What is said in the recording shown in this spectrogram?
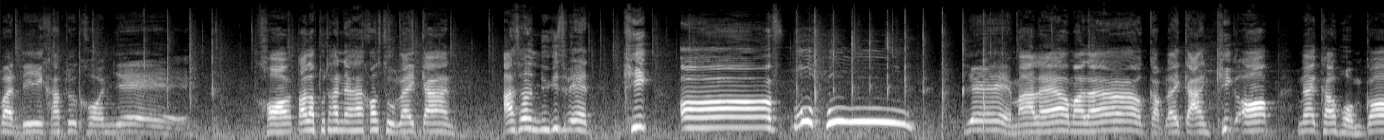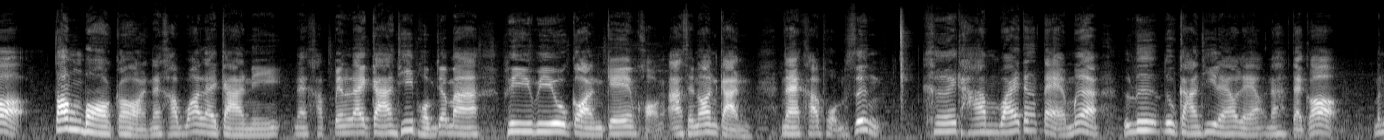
สวัสดีครับทุกคนเย่ขอต้อนรับทุกท่านนะฮะเข้าสู่รายการ Arsenal U21 Kick Off วู้ฮู้เย่มาแล้วมาแล้วกับรายการ Kick Off นะครับผมก็ต้องบอกก่อนนะครับว่ารายการนี้นะครับเป็นรายการที่ผมจะมาพรีวิวก่อนเกมของ Arsenal กันนะครับผมซึ่งเคยทำไว้ตั้งแต่เมื่อฤดูกาลที่แล้วแล้วนะ แต่ก็ มัน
